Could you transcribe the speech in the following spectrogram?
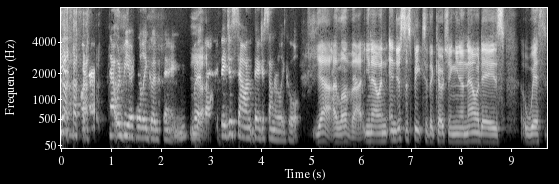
that would be a really good thing. But yeah. they just sound they just sound really cool. Yeah, I love that. You know, and and just to speak to the coaching, you know, nowadays with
